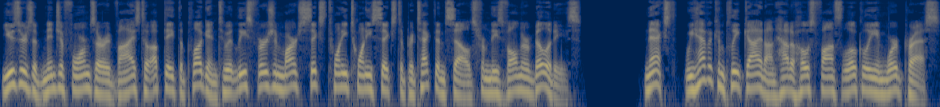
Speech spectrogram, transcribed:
Users of Ninja Forms are advised to update the plugin to at least version March 6, 2026 to protect themselves from these vulnerabilities. Next, we have a complete guide on how to host fonts locally in WordPress.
